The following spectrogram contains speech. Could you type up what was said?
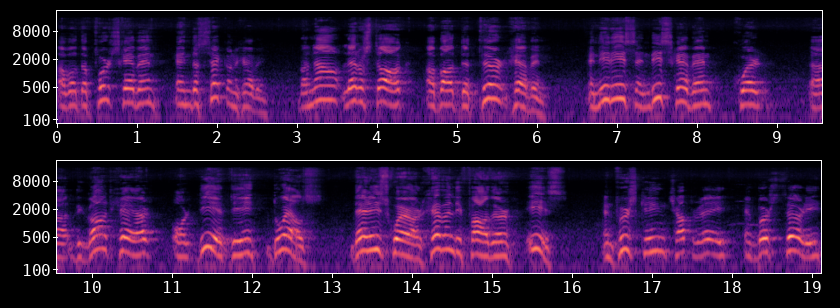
about the first heaven and the second heaven. But now let us talk about the third heaven. And it is in this heaven where uh, the Godhead or deity dwells. That is where our Heavenly Father is. In 1 King chapter 8 and verse 30,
